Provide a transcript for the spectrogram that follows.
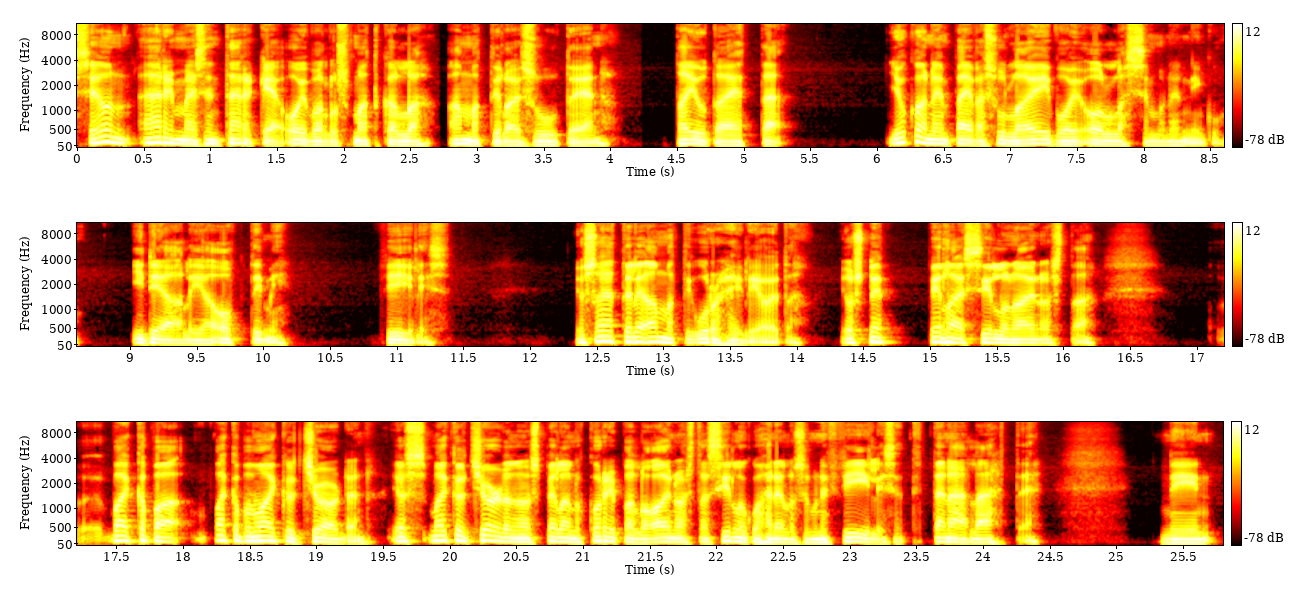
Se on äärimmäisen tärkeä oivallus matkalla ammattilaisuuteen tajuta, että jokainen päivä sulla ei voi olla semmoinen niin ideaali ja optimi fiilis. Jos ajattelee ammattiurheilijoita, jos ne pelaisi silloin ainoastaan, vaikkapa, vaikkapa Michael Jordan, jos Michael Jordan olisi pelannut koripalloa ainoastaan silloin, kun hänellä on semmoinen fiilis, että tänään lähtee, niin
